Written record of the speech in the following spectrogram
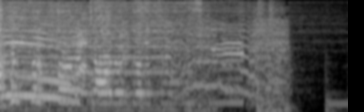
It's the I third time love I've done it to this game!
